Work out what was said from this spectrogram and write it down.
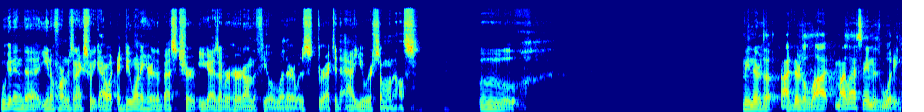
We'll get into uniforms next week. I, w- I do want to hear the best chirp you guys ever heard on the field, whether it was directed at you or someone else. Ooh. I mean, there's a I, there's a lot. My last name is Woody.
